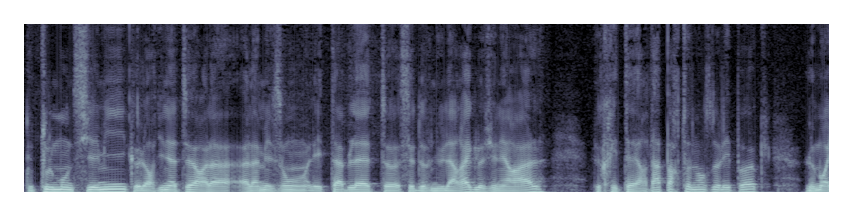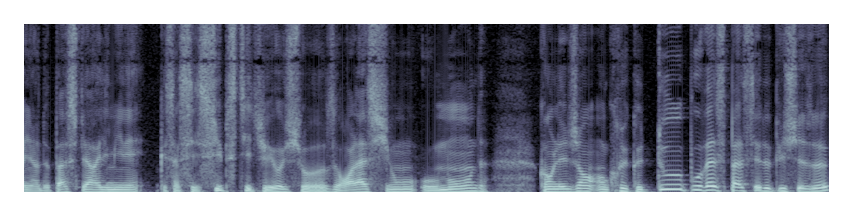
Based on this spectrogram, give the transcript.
que tout le monde s'y est mis, que l'ordinateur à la, maison, les tablettes, euh, c'est devenu la règle générale, le critère d'appartenance de l'époque, le moyen de ne pas se faire éliminer, que ça s'est substitué aux choses, aux relations, au monde, quand les gens ont cru que tout pouvait se passer depuis chez eux,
